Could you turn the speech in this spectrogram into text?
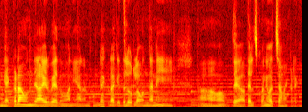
ఇంకెక్కడ ఉంది ఆయుర్వేదం అని అని అనుకుంటే ఇక్కడ గిద్దలూరులో ఉందని తెలుసుకొని వచ్చాము ఇక్కడికి.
